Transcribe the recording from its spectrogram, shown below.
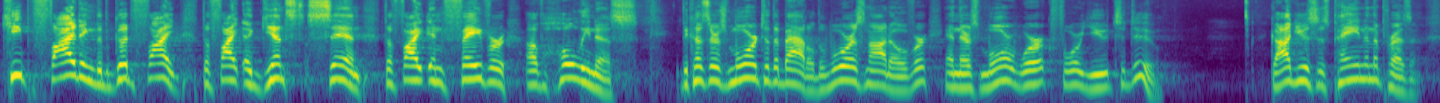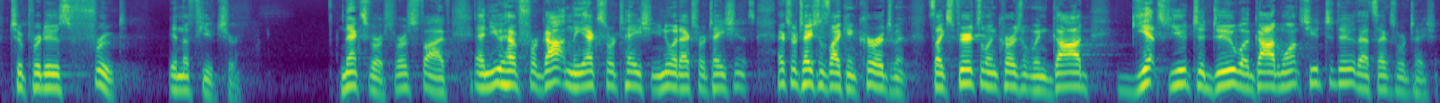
Keep fighting the good fight, the fight against sin, the fight in favor of holiness. Because there's more to the battle. The war is not over, and there's more work for you to do. God uses pain in the present to produce fruit in the future. Next verse, verse 5. And you have forgotten the exhortation. You know what exhortation is? Exhortation is like encouragement. It's like spiritual encouragement when God gets you to do what God wants you to do. That's exhortation.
